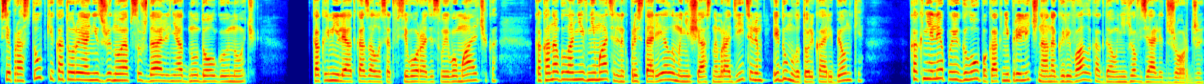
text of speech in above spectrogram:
все проступки, которые они с женой обсуждали не одну долгую ночь. Как Эмилия отказалась от всего ради своего мальчика, как она была невнимательна к престарелым и несчастным родителям и думала только о ребенке, как нелепо и глупо, как неприлично она горевала, когда у нее взяли Джорджи.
